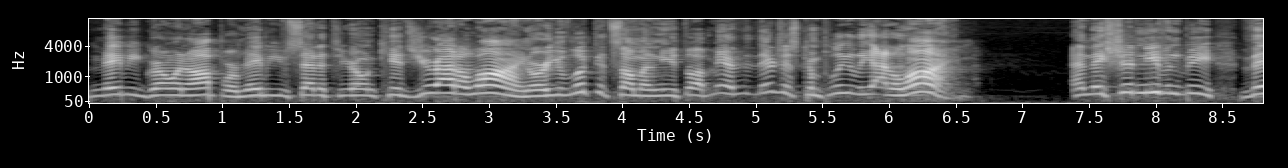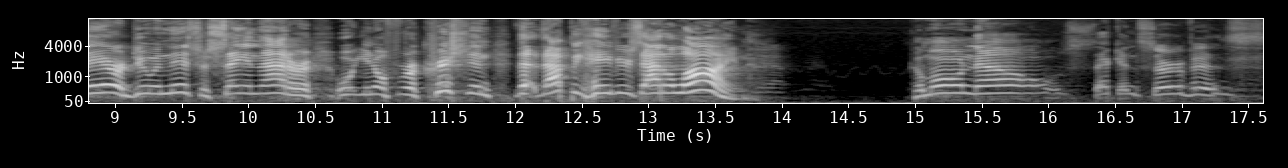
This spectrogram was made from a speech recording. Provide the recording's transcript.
maybe growing up, or maybe you've said it to your own kids, you're out of line, or you've looked at someone and you thought, man, they're just completely out of line and they shouldn't even be there or doing this or saying that or, or you know for a christian that, that behavior's out of line yeah. come on now second service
